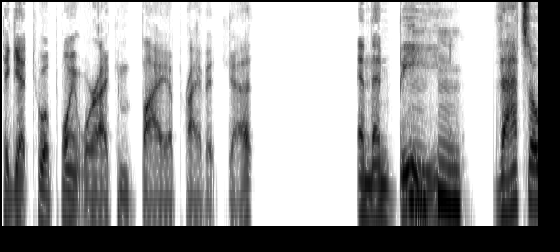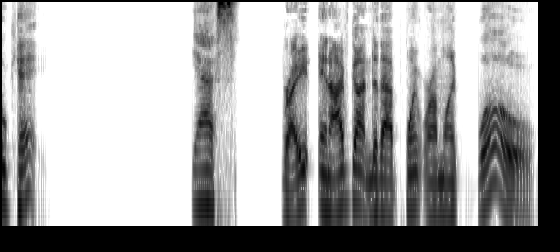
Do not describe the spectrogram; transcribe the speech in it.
to get to a point where I can buy a private jet. And then b mm-hmm. that's okay. Yes. Right? And I've gotten to that point where I'm like whoa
